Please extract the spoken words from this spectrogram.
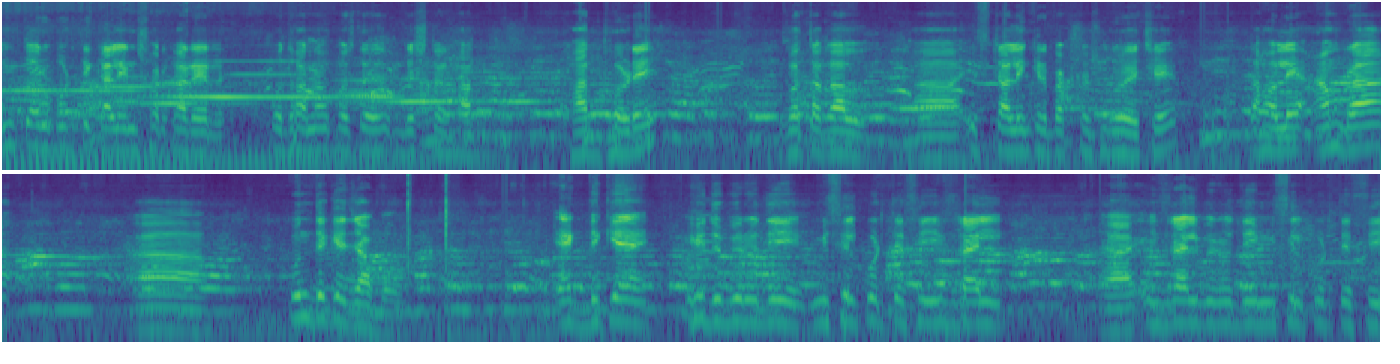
অন্তর্বর্তীকালীন সরকারের প্রধান উপদেষ্টার হাত হাত ধরে গতকাল আহ, স্টারলিংকের ব্যবসা শুরু হয়েছে। তাহলে আমরা কোন দিকে যাব? একদিকে ইহুদি বিরোধী মিছিল করতেছি ইসরায়েল ইসরায়েল বিরোধী মিছিল করতেছি।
